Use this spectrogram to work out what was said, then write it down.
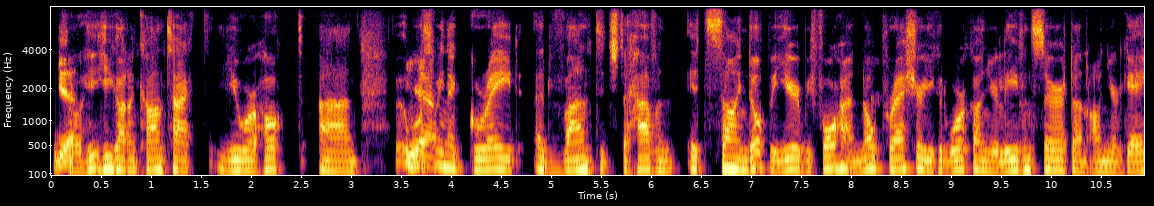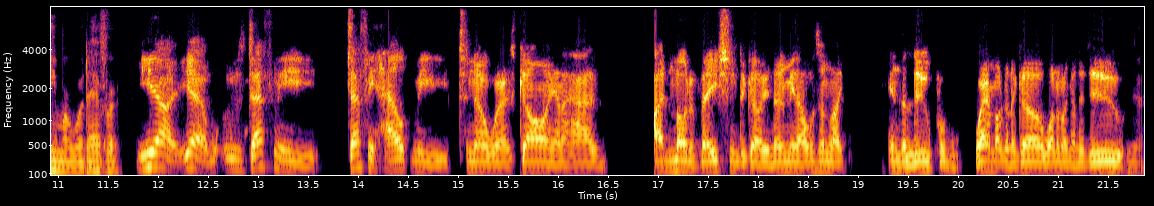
Yeah. So he, he got in contact, you were hooked, and it must have been a great advantage to having it signed up a year beforehand. No pressure. You could work on your leaving cert and on your game or whatever. Yeah, yeah. It was definitely definitely helped me to know where I was going and I had I had motivation to go, you know what I mean? I wasn't like in the loop of where am I gonna go, what am I gonna do? Yeah.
